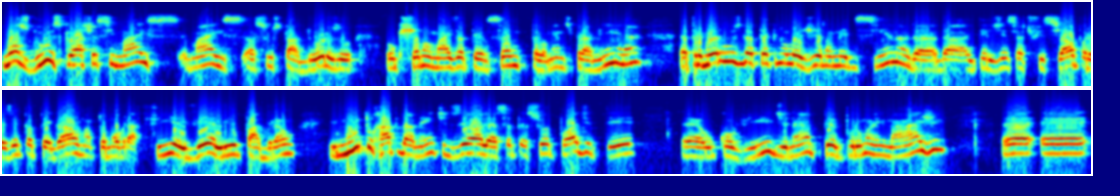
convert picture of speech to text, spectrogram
E as duas que eu acho assim, mais, mais assustadoras, ou, ou que chamam mais atenção, pelo menos para mim, né? É primeiro o uso da tecnologia na medicina, da, da inteligência artificial, por exemplo, para pegar uma tomografia e ver ali o padrão e muito rapidamente dizer, olha, essa pessoa pode ter é, o Covid, né, por, uma imagem, é, é,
